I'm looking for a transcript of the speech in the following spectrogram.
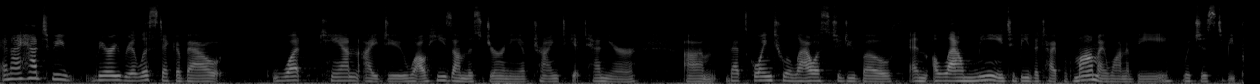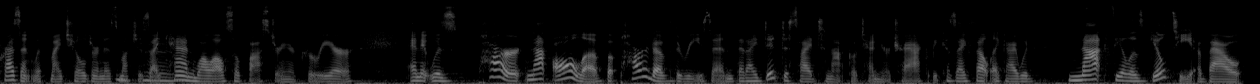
And I had to be very realistic about what can I do while he's on this journey of trying to get tenure um, that's going to allow us to do both and allow me to be the type of mom I want to be, which is to be present with my children as much as I can while also fostering a career. And it was part, not all of, but part of the reason that I did decide to not go tenure track because I felt like I would not feel as guilty about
